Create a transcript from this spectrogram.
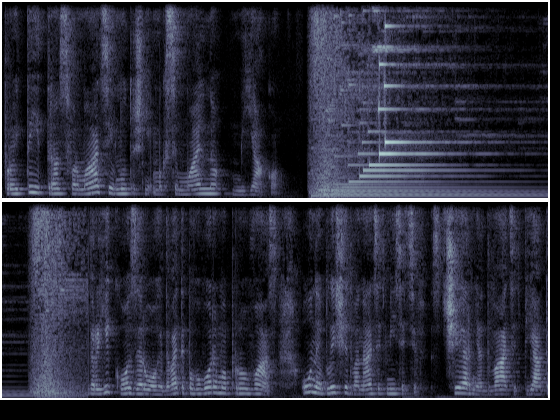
пройти трансформації внутрішні максимально м'яко. Дорогі козероги, давайте поговоримо про вас у найближчі 12 місяців. З червня 25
